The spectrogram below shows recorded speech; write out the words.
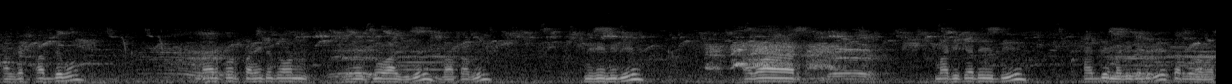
হালকা সার দেবো। তারপর পানিটা যখন জো আসবে, বাতাবে, নিড়ে নিড়ে আবার মাটি কাটে দিয়ে সার দিয়ে মাটি কাটে দিয়ে তারপর আবার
